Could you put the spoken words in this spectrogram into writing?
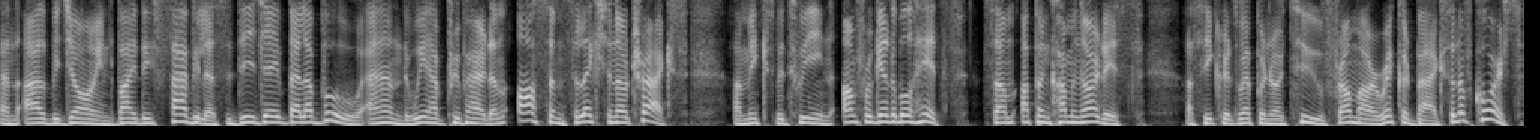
And I'll be joined by the fabulous DJ Bella Boo. And we have prepared an awesome selection of tracks a mix between unforgettable hits, some up and coming artists, a secret weapon or two from our record bags, and of course,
